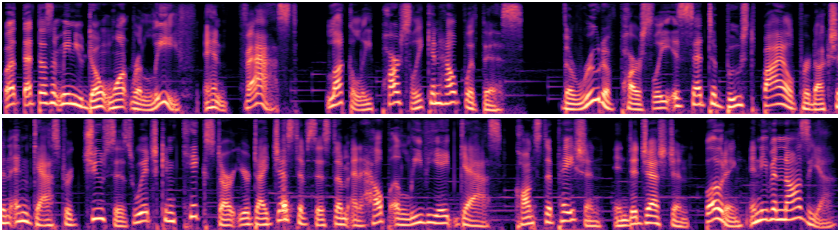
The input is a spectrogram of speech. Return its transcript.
But that doesn't mean you don't want relief, and fast. Luckily, parsley can help with this. The root of parsley is said to boost bile production and gastric juices, which can kickstart your digestive system and help alleviate gas, constipation, indigestion, bloating, and even nausea.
